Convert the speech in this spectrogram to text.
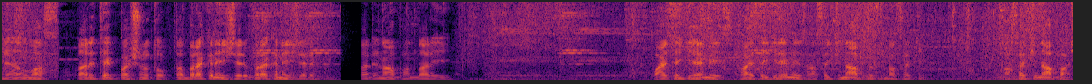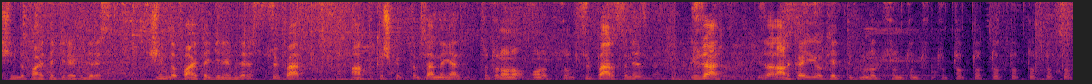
İnanılmaz. Dari tek başına topta. Bırakın ejderi bırakın ejderi. Dari ne yapan Dari. Fight'e giremeyiz. Fight'e giremeyiz. Hasaki ne yapıyorsun Hasaki? Hasaki ne yapan? Şimdi fight'e girebiliriz. Şimdi fight'e girebiliriz. Süper. Artık kışkırttım sen de gel. Tutun onu. Onu tutun. Süpersiniz. Güzel. Güzel arkayı yok ettik. Bunu tutun tut tut tut tut tut tut tut tut tut.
